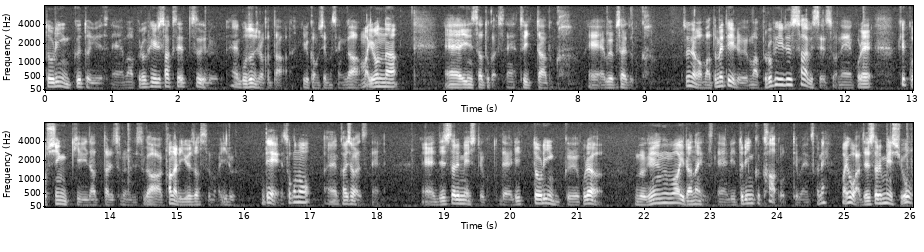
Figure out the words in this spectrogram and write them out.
トリンクというですね、まあ、プロフィール作成ツール、えーご存知の方いるかもしれませんが、まあ、いろんな、えーインスタとかですね、ツイッターとか、えーウェブサイトとか、そういうのがまとめている、まあ、プロフィールサービスですよね。これ結構新規だったりするんですが、かなりユーザー数はいる。で、そこの会社がですね、デジタル名刺ということで、リットリンク、これは無限はいらないんですね。リットリンクカードって言えばいいんですかね。まあ、要はデジタル名刺を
